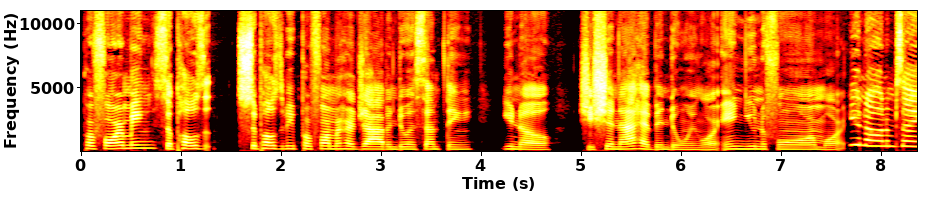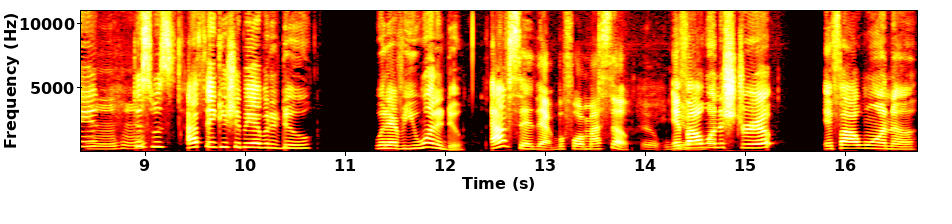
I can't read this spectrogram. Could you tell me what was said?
performing supposed supposed to be performing her job and doing something you know she should not have been doing or in uniform or you know what i'm saying this was i think you should be able to do whatever you want to do i've said that before myself Yeah. if i want to strip if i want to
